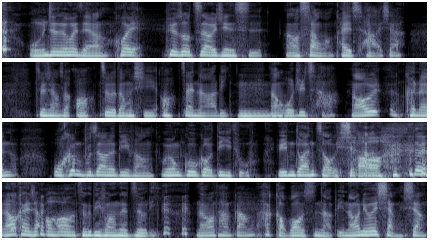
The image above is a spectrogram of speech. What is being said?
我们就是会怎样？会，比如说知道一件事，然后上网开始查一下，就想说哦，这个东西哦在哪里？嗯。然后我去查，然后可能。我根本不知道那地方，我用 Google 地图云端走一下，oh. 对，然后看一下，哦哦，这个地方在这里，然后他刚他搞不好是哪边，然后你会想象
